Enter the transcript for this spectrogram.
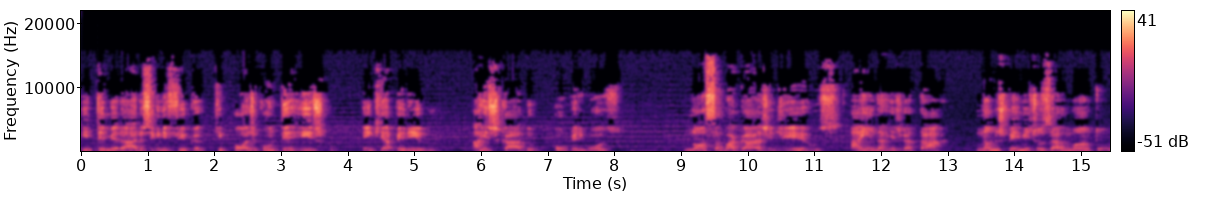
E temerário significa que pode conter risco, em que há perigo, arriscado ou perigoso. Nossa bagagem de erros, ainda a resgatar, não nos permite usar o manto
